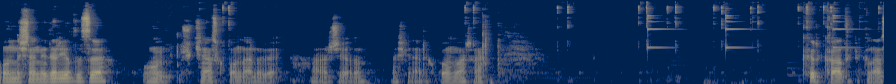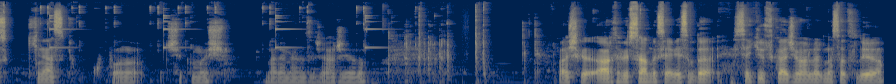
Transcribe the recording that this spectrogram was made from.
Onun dışında nedir yıldızı? 10 şu kinas kuponlarını bir harcayalım. Başka nerede kupon var? Heh. 40 kaldı. Bir Klas, Kinas kuponu çıkmış. Bunları hemen hızlıca harcayalım. Başka artı bir sandık seviyesi. Bu da 800k civarlarında satılıyor.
